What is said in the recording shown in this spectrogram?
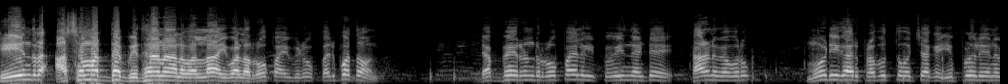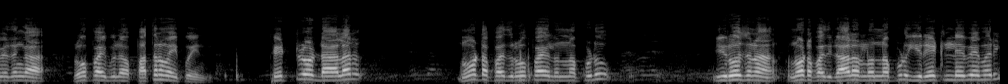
కేంద్ర అసమర్థ విధానాల వల్ల ఇవాళ రూపాయి విలువ పడిపోతూ ఉంది. డెబ్బై రెండు రూపాయలు పోయిందంటే కారణం ఎవరు? మోడీ గారి ప్రభుత్వం వచ్చాక ఎప్పుడూ లేని విధంగా రూపాయి విలువ పతనం అయిపోయింది. పెట్రో డాలర్ నూట పది రూపాయలు ఉన్నప్పుడు ఈ రోజున నూట పది డాలర్లు ఉన్నప్పుడు ఈ రేట్లు లేవే మరి?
